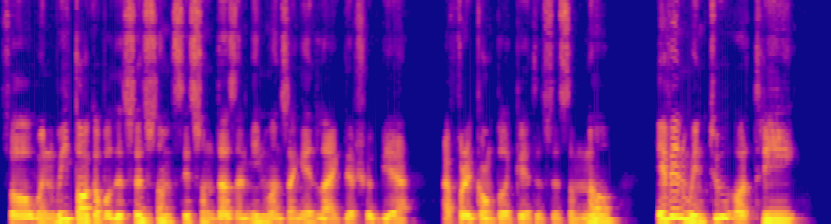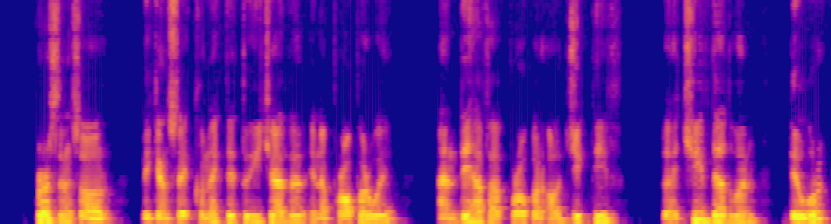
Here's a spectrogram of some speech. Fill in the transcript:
So when we talk about the system, system doesn't mean once again like there should be a, a very complicated system. No, even when two or three persons are we can say connected to each other in a proper way and they have a proper objective to achieve that one they work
